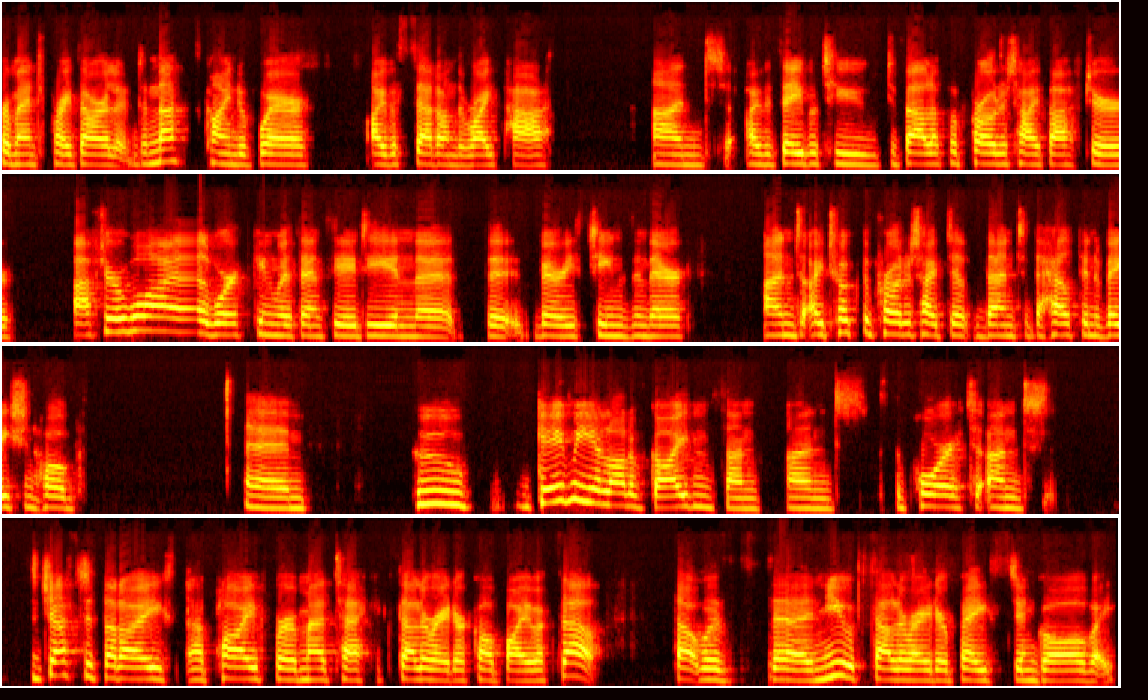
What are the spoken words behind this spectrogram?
from Enterprise Ireland. And that's kind of where I was set on the right path. And I was able to develop a prototype after after a while working with NCAD and the, the various teams in there. And I took the prototype to, then to the Health Innovation Hub. Um, who gave me a lot of guidance and, and support and suggested that I apply for a medtech accelerator called BioExcel. That was the new accelerator based in Galway.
